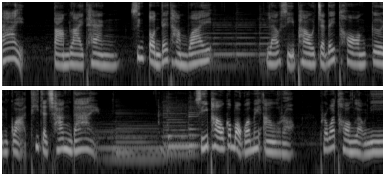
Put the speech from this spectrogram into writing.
ได้ตามลายแทงซึ่งตนได้ทำไว้ แล้วสีเผาจะได้ทองเกินกว่าที่จะช่างได้ สีเผาก็บอกว่าไม่เอาหรอก เพราะว่าทองเหล่านี้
